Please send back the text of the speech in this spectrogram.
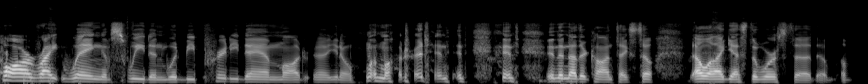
far right wing of Sweden would be pretty damn moderate, uh, you know, moderate in, in, in another context. So, oh well, I guess the worst uh, of,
